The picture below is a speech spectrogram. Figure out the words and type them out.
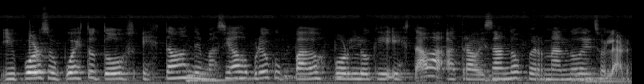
y por supuesto todos estaban demasiado preocupados por lo que estaba atravesando Fernando del Solar.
